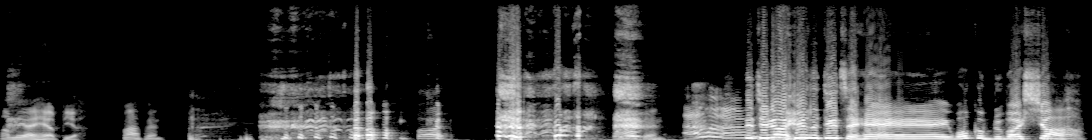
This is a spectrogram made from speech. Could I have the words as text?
How may I help you? What happened? oh my god. what happened? Did you not hear the dude say, hey, welcome to my shop?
